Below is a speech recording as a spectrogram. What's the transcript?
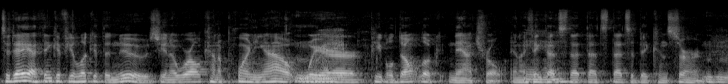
Today, I think if you look at the news, you know, we're all kind of pointing out where right. people don't look natural, and I think mm-hmm. that's that, that's that's a big concern. Mm-hmm.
